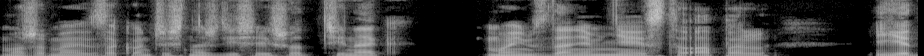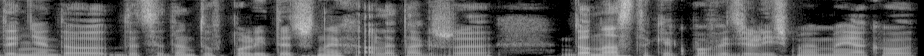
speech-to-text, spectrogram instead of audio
Możemy zakończyć nasz dzisiejszy odcinek. Moim zdaniem nie jest to apel jedynie do decydentów politycznych, ale także do nas. Tak jak powiedzieliśmy, my jako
